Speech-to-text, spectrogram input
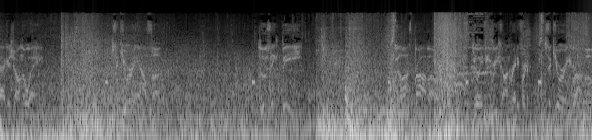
package on the way. Securing Alpha. Losing B. We lost Bravo. UAV recon ready for... de- Securing Bravo.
